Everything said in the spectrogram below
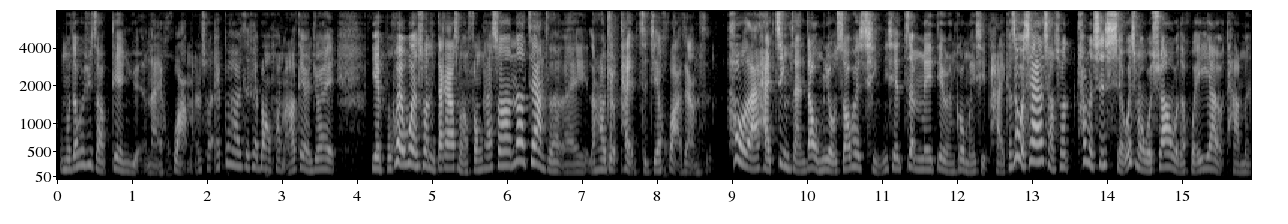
我们都会去找店员来画嘛，就说：“哎，不好意思，可以帮我画嘛？”然后店员就会也不会问说你大概要什么风格，他说：“那这样子来。”然后就开始直接画这样子。后来还进展到我们有时候会请一些正妹店员跟我们一起拍。可是我现在想说，他们是谁？为什么我希望我的回忆要有他们？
